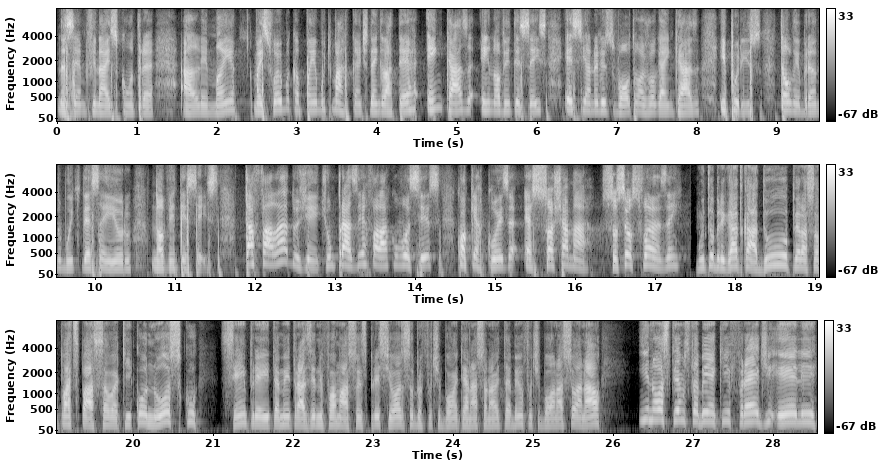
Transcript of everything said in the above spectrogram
nas semifinais contra a Alemanha, mas foi uma campanha muito marcante da Inglaterra em casa em 96. Esse ano eles voltam a jogar em casa e por isso estão lembrando muito dessa Euro 96. Tá falado, gente? Um prazer falar com vocês. Qualquer coisa é só chamar. Sou seus fãs, hein? Muito obrigado, Cadu, pela sua participação aqui conosco. Sempre aí também trazendo informações preciosas sobre o futebol internacional e também o futebol nacional. E nós temos também aqui Fred, ele,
